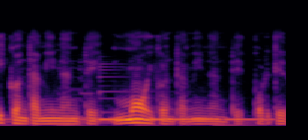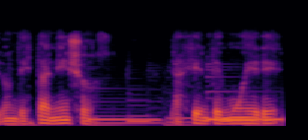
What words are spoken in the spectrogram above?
y contaminante, muy contaminante, porque donde están ellos la gente muere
